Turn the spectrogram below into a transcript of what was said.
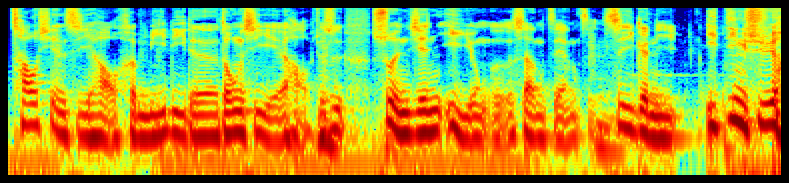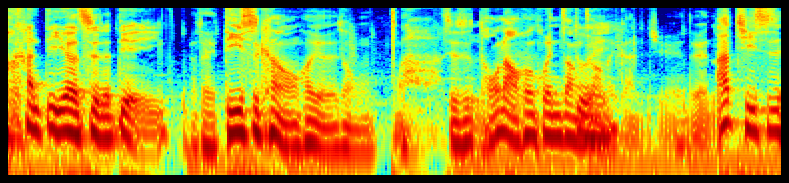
超现实也好，很迷离的东西也好，就是瞬间一涌而上，这样子是一个你一定需要看第二次的电影。对，第一次看完会有一种啊，就是头脑昏昏胀胀的感觉。对，那其实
